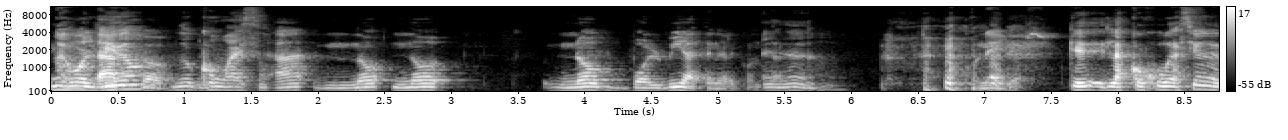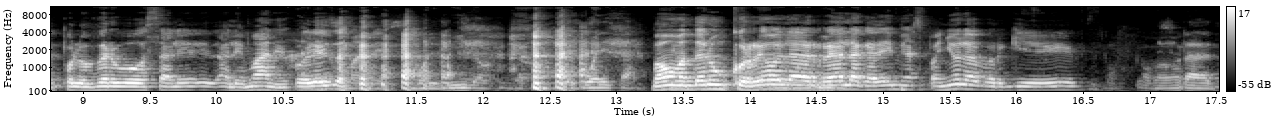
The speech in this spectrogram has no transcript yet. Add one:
¿No he volvido? No, ¿Cómo eso? Ah, no, no, no volví a tener contacto Eh, con ellos. Que las conjugaciones por los verbos ale- alemanes, por eso. Alemanes, volvido, de, vuelta. Vamos a mandar un correo a la Real. Academia Española porque Ahora,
